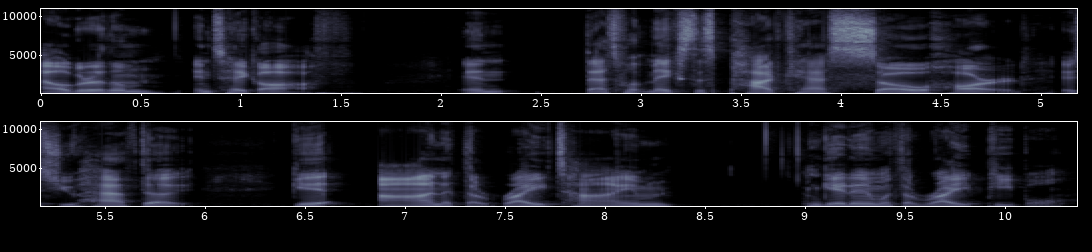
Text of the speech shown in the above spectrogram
algorithm and take off. And that's what makes this podcast so hard is you have to get on at the right time and get in with the right people.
